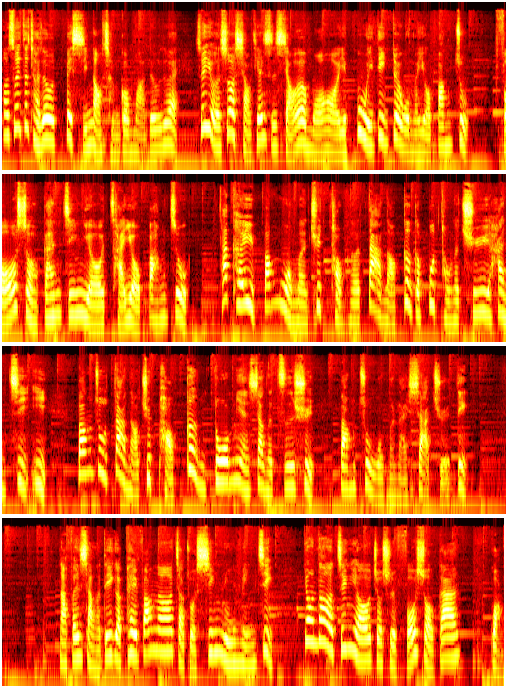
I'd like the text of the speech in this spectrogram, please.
哦，所以这才就被洗脑成功嘛，对不对？所以有的时候小天使、小恶魔哦，也不一定对我们有帮助，佛手柑精油才有帮助，它可以帮我们去统合大脑各个不同的区域和记忆，帮助大脑去跑更多面向的资讯，帮助我们来下决定。那分享的第一个配方呢，叫做心如明镜。用到的精油就是佛手柑、广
